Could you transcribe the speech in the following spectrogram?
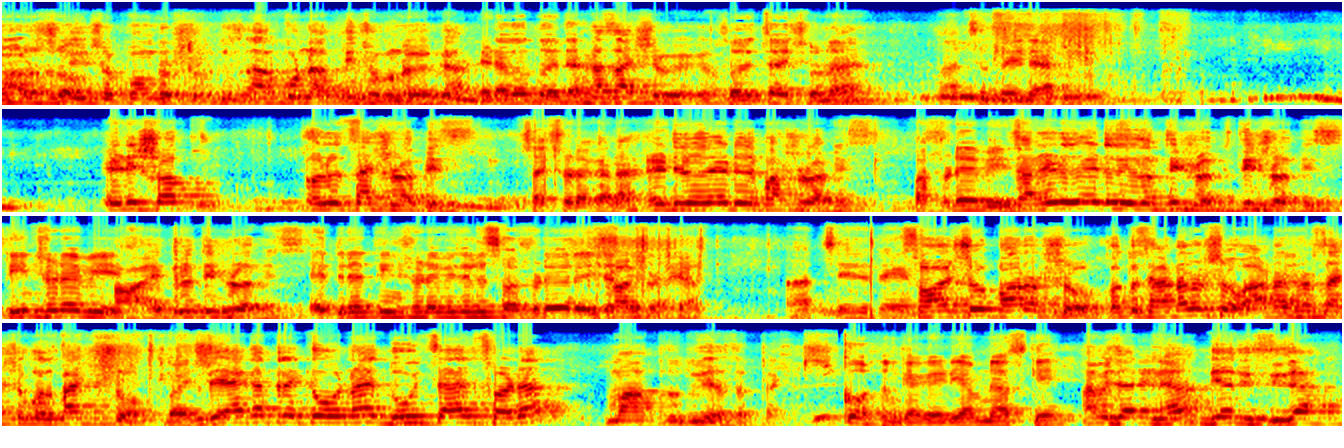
বারোশো পনেরোশো তিনশো পনেরোশো। না কোনটা তিনশো কোনটা কাকা এটা কত এটা? এটা চারশো টাকা। সরি চারশো না? আচ্ছা তো এটা? এটি সব হলো চারশো টাকা পিস চারশো টাকা না? এটি পাঁচশো টাকা পিস পাঁচশো টাকা পিস স্যার এটা এটা দিলাম তিনশো টাকা তিনশো টাকা পিস তিনশো টাকা পিস হ্যাঁ এটি তিনশো টাকা পিস এই দুটা তিনশো টাকা পিস হলে ছশো টাকা রয়েছে 600 টাকা। আচ্ছা এই যে দেখেন। ছয়শো বারোশো। কত আঠারোশো? আঠারোশো চারশো কত? বাইশশো। বাইশশো। যদি একাত্রে কেউ নাই দুই চার ছয়টা মাত্র দুই হাজার টাকা। কি করছেন কাকা এটি? আপনি আজকে? আমি জানি না দিয়ে দিচ্ছি যা।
